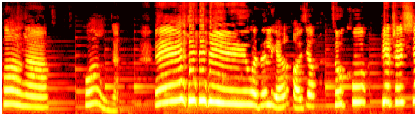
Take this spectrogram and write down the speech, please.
晃啊，晃啊！哎，嘿嘿，我的脸好像从哭变成笑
